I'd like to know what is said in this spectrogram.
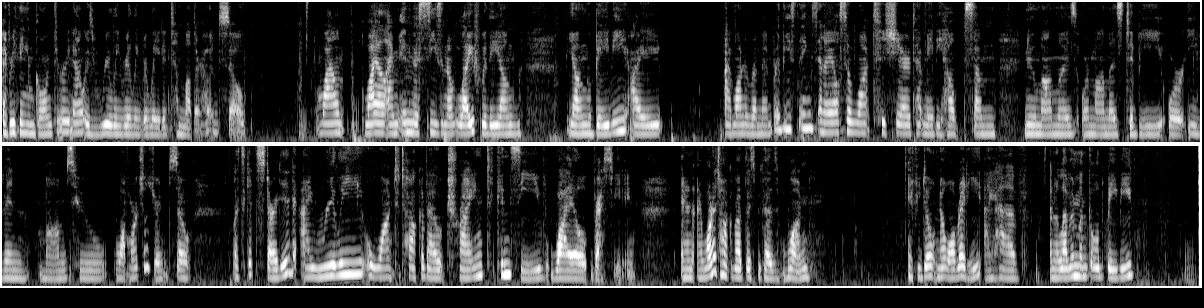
everything I'm going through right now is really, really related to motherhood. So while while I'm in this season of life with a young young baby, I I want to remember these things and I also want to share to maybe help some new mamas or mamas to be or even moms who want more children. So let's get started. I really want to talk about trying to conceive while breastfeeding. And I want to talk about this because, one, if you don't know already, I have an 11 month old baby.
